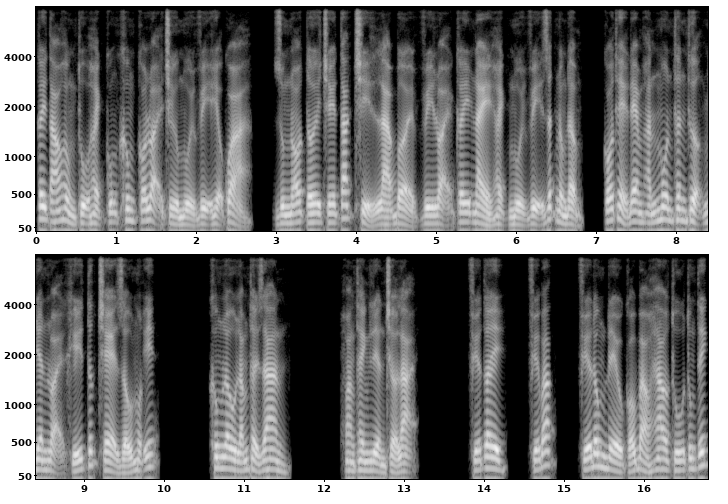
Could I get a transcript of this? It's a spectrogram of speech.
cây táo hồng thụ hạch cũng không có loại trừ mùi vị hiệu quả, dùng nó tới chế tác chỉ là bởi vì loại cây này hạch mùi vị rất nồng đậm, có thể đem hắn môn thân thượng nhân loại khí tức che giấu một ít. Không lâu lắm thời gian, Hoàng Thành liền trở lại. Phía Tây, phía Bắc, phía Đông đều có bảo hao thú tung tích,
